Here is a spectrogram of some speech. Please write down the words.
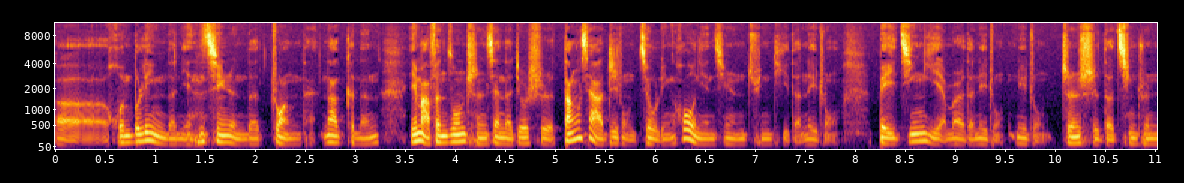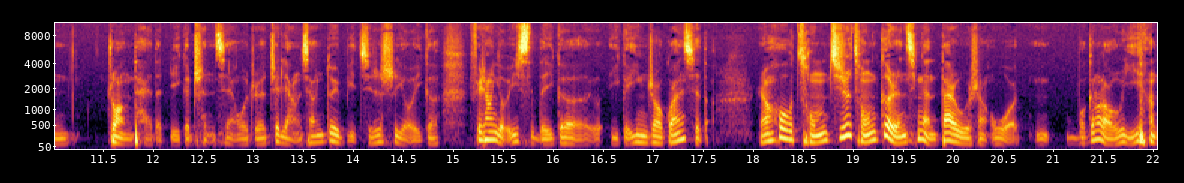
呃，混不吝的年轻人的状态，那可能《野马分鬃》呈现的就是当下这种九零后年轻人群体的那种北京爷们儿的那种那种真实的青春状态的一个呈现。我觉得这两相对比，其实是有一个非常有意思的一个一个映照关系的。然后从其实从个人情感代入上，我我跟老卢一样，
